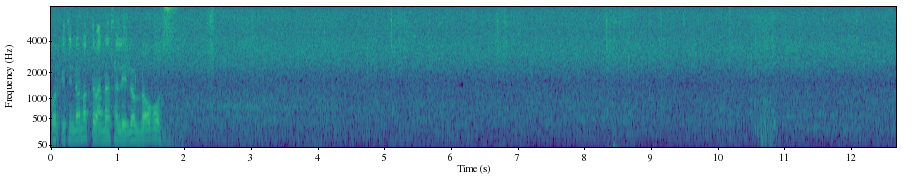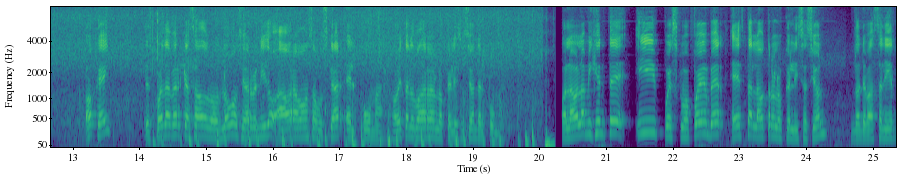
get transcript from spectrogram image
Porque si no, no te van a salir los lobos. Ok. Después de haber cazado los lobos y haber venido, ahora vamos a buscar el puma. Ahorita les voy a dar la localización del puma. Hola, hola mi gente. Y pues como pueden ver, esta es la otra localización donde va a salir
